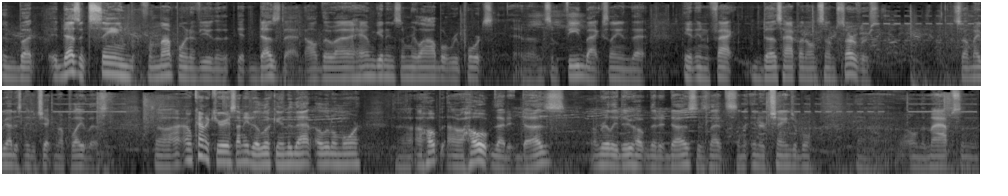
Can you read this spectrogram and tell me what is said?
But it doesn't seem, from my point of view, that it does that. Although I am getting some reliable reports and uh, some feedback saying that it in fact does happen on some servers. So maybe I just need to check my playlist. So I, am kind of curious. I need to look into that a little more. Uh, I hope I hope that it does. I really do hope that it does, as that's an interchangeable uh, on the maps and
